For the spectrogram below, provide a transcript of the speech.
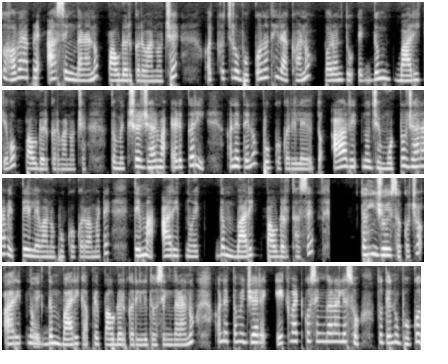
તો હવે આપણે આ સિંગદાણાનો પાવડર કરવાનો છે. અધકચરો ભૂકો નથી રાખવાનો, પરંતુ એકદમ બારીક એવો પાવડર કરવાનો છે. તો મિક્સર જારમાં એડ કરી અને તેનો ભૂકો કરી લઈએ તો આ રીતનો જે મોટો જાર આવે તે લેવાનો ભૂકો કરવા માટે તેમાં આ રીતનો એકદમ બારીક પાવડર થશે. તો અહીં જોઈ શકો છો, આ રીતનો એકદમ બારીક આપણે પાવડર કરી લીધો સિંગદાણાનો અને તમે જ્યારે એક વાટકો સિંગદાણા લેશો, તો તેનો ભૂકો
